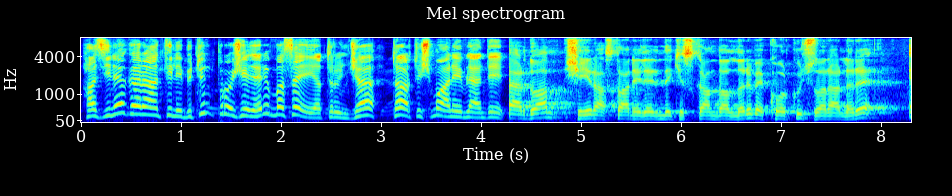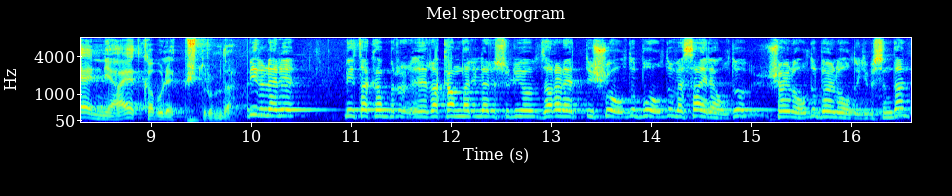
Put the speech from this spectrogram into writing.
hazine garantili bütün projeleri masaya yatırınca tartışma alevlendi. Erdoğan şehir hastanelerindeki skandalları ve korkunç zararları en nihayet kabul etmiş durumda. Birileri bir takım e, rakamlar ileri sürüyor, zarar etti, şu oldu, bu oldu vesaire oldu, şöyle oldu, böyle oldu gibisinden.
